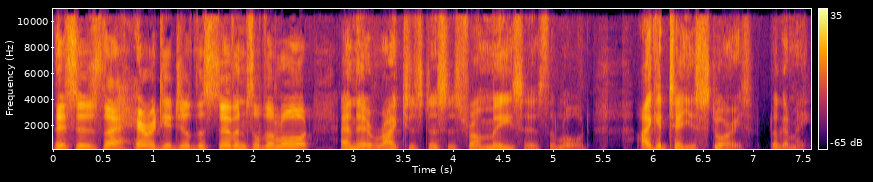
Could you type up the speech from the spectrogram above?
This is the heritage of the servants of the Lord, and their righteousness is from me, says the Lord. I could tell you stories. Look at me.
